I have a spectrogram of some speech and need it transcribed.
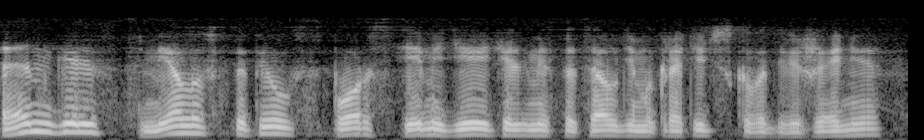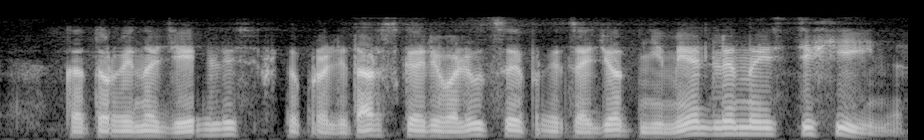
Энгельс смело вступил в спор с теми деятелями социал-демократического движения, которые надеялись, что пролетарская революция произойдет немедленно и стихийно.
